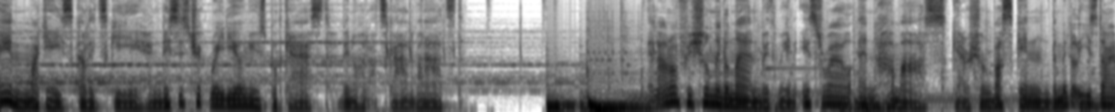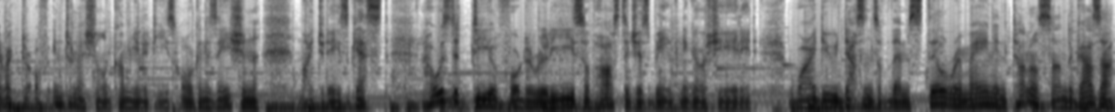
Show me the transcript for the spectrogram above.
am Matěj Skalický and this is Czech Radio News Podcast Vinohradská 12. An unofficial middleman between Israel and Hamas, Gershon Baskin, the Middle East director of International Communities Organization, my today's guest. How is the deal for the release of hostages being negotiated? Why do dozens of them still remain in tunnels under Gaza?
